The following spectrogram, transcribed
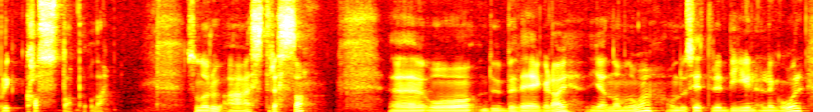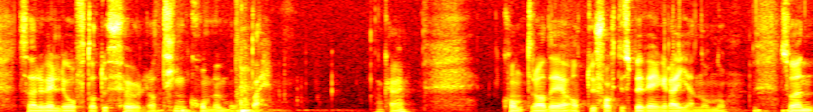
blir kasta på deg. Så når du er stressa, uh, og du beveger deg gjennom noe, om du sitter i bil eller går, så er det veldig ofte at du føler at ting kommer mot deg. Okay? Kontra det at du faktisk beveger deg gjennom noe. Så en,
